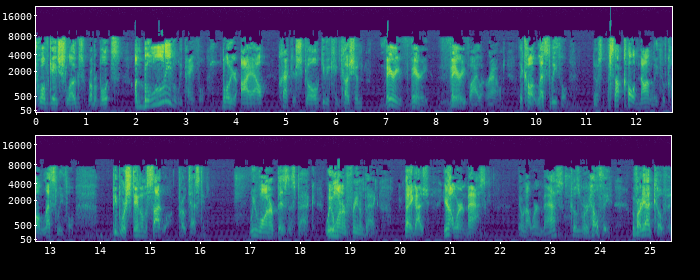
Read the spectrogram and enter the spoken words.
12 gauge slugs, rubber bullets. Unbelievably painful. Blow your eye out, crack your skull, give you concussion. Very, very, very violent round. They call it less lethal. No, it's not called non-lethal. It's called less lethal. People were standing on the sidewalk protesting. We want our business back. We want our freedom back. Hey guys, you're not wearing masks. Yeah, we're not wearing masks because we're healthy. We've already had COVID.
